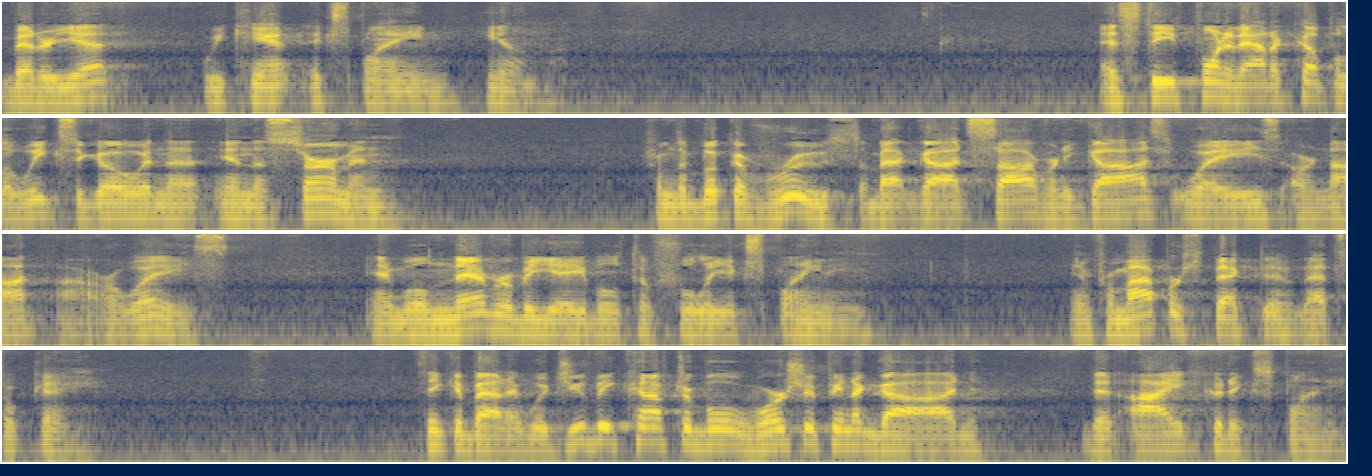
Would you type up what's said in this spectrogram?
Better yet, we can't explain him. As Steve pointed out a couple of weeks ago in the, in the sermon from the book of Ruth about God's sovereignty, God's ways are not our ways. And we'll never be able to fully explain him. And from my perspective, that's okay. Think about it. Would you be comfortable worshiping a God that I could explain?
